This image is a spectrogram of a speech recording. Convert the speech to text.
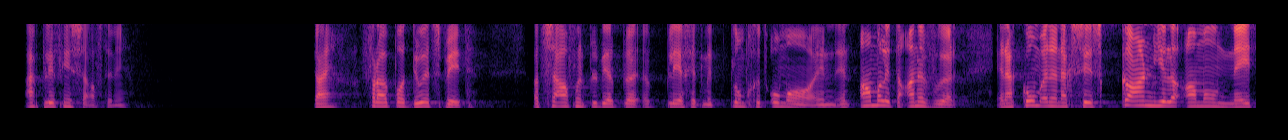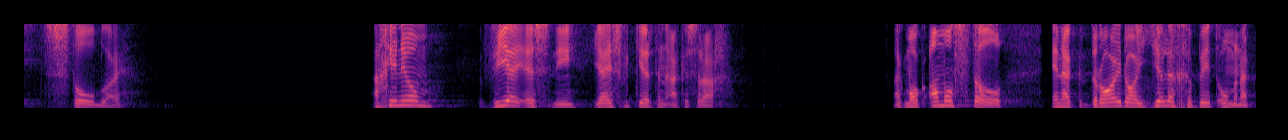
Ek beleef nie dieselfde nie. Daai vrou op doodsbed wat self moet probeer pleeg het met klomp goed om haar en en almal het 'n ander woord en ek kom in en ek sê kan julle almal net stil bly. Ek gee nie om wie hy is nie, jy is verkeerd en ek is reg. Ek maak almal stil en ek draai daai hele gebed om en ek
